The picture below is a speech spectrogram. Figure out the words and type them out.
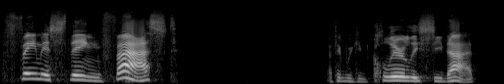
famous thing fast. I think we can clearly see that.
